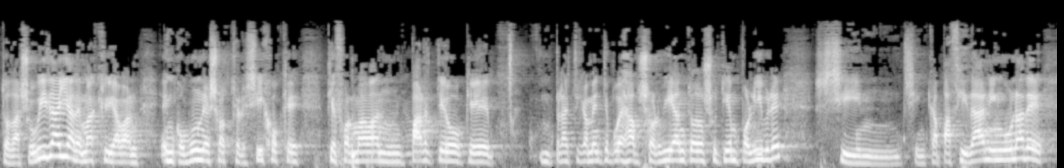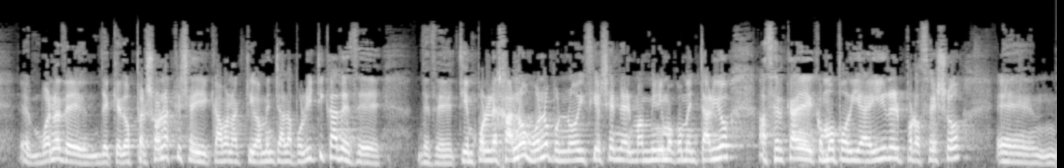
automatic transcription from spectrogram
toda su vida y además criaban en común esos tres hijos que, que formaban parte o que prácticamente pues absorbían todo su tiempo libre sin, capacidad ninguna de, eh, bueno, de, que dos personas que se dedicaban activamente a la política desde, desde tiempos lejanos, bueno, pues no hiciesen el más mínimo comentario acerca de cómo podía ir el proceso eh,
